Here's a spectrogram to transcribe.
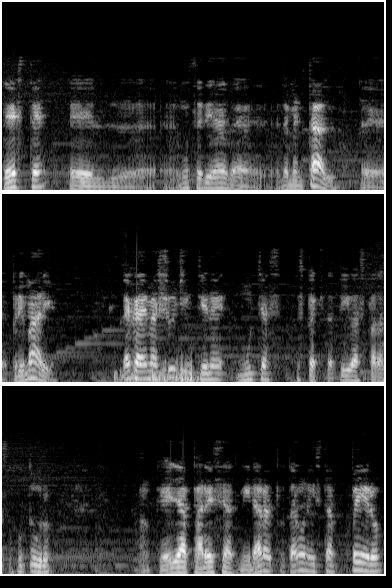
desde el elemental, primaria. La Academia Shujin tiene muchas expectativas para su futuro, aunque ella parece admirar al protagonista, pero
